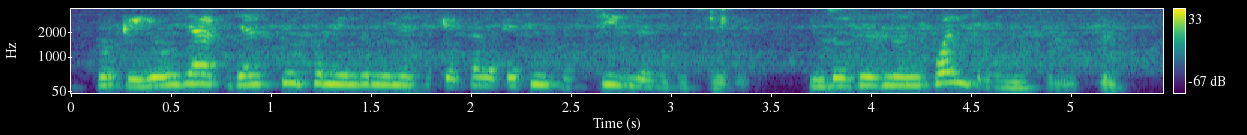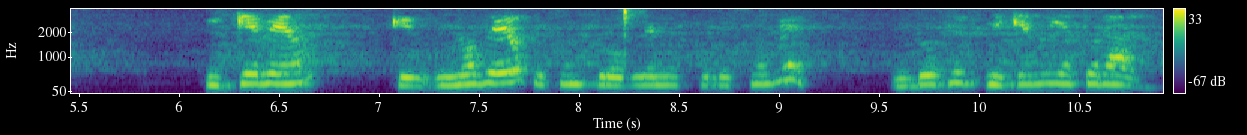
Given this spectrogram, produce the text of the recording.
es porque yo ya, ya estoy poniéndome una etiqueta de que es imposible de resolver. Entonces no encuentro una solución. ¿Y qué veo? Que no veo que son problemas por resolver. Entonces me quedo ya atorada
